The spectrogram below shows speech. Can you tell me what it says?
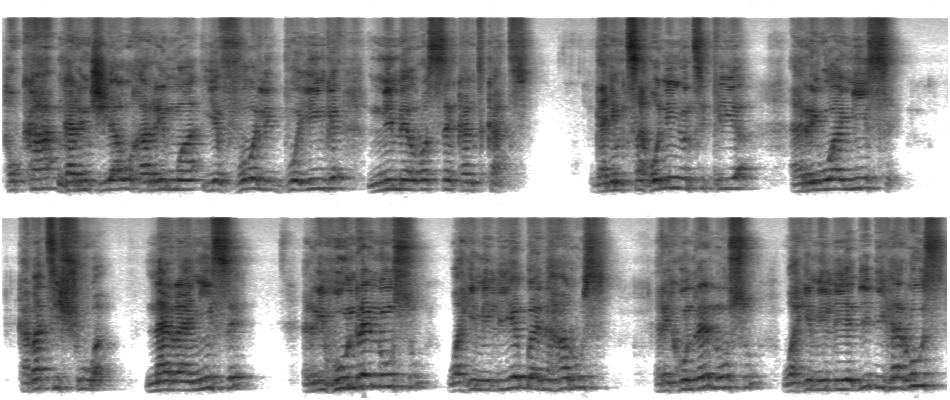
Hauka ngarinji yao harimwa yevoli voli nimero numero 54 gani mtsahoni nyonsi pia? Riwanyise. Kabatishua na ranyise. Rihundre nusu wahimilie bwana harusi. Rihundre nusu wahimilie bibi harusi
